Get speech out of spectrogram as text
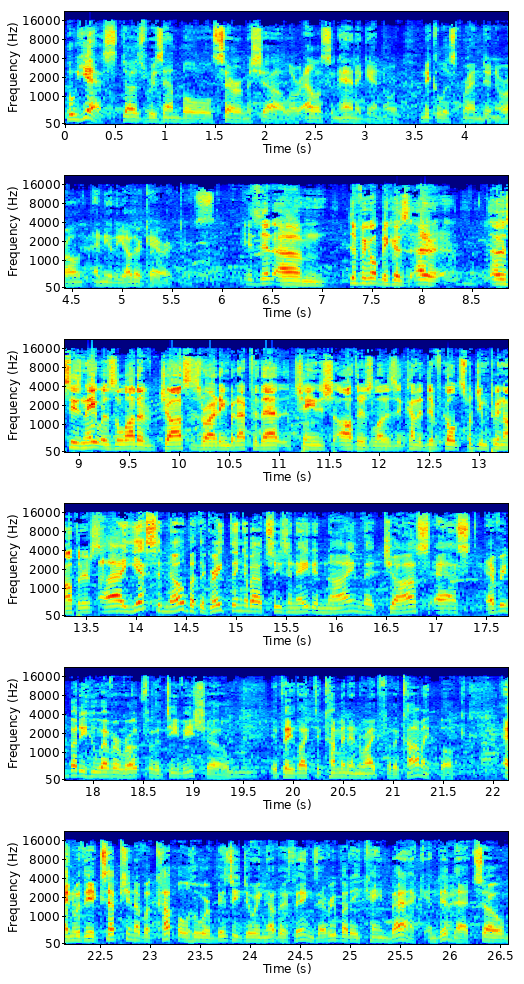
who, yes, does resemble Sarah Michelle or Alyson Hannigan or Nicholas Brendon or all, any of the other characters. Is it um, difficult because uh, uh, season eight was a lot of Joss's writing, but after that it changed authors a lot? Is it kind of difficult switching between authors? Uh, yes and no, but the great thing about season eight and nine that Joss asked everybody who ever wrote for the TV show if they'd like to come in and write for the comic book, and with the exception of a couple who were busy doing other things, everybody came back and did that. So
